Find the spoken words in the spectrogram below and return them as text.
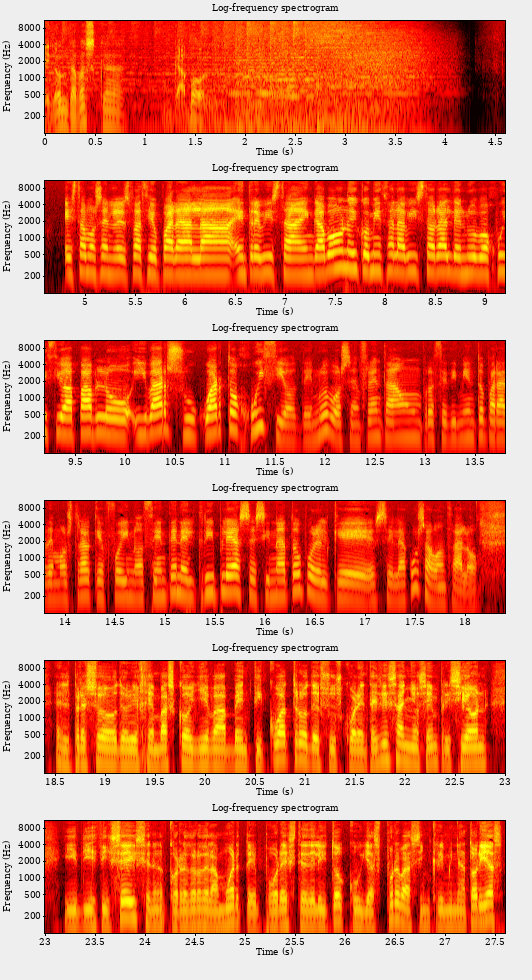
En Onda Vasca, Gabón. Estamos en el espacio para la entrevista en Gabón. Hoy comienza la vista oral del nuevo juicio a Pablo Ibar, su cuarto juicio. De nuevo se enfrenta a un procedimiento para demostrar que fue inocente en el triple asesinato por el que se le acusa a Gonzalo. El preso de origen vasco lleva 24 de sus 46 años en prisión y 16 en el corredor de la muerte por este delito cuyas pruebas incriminatorias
